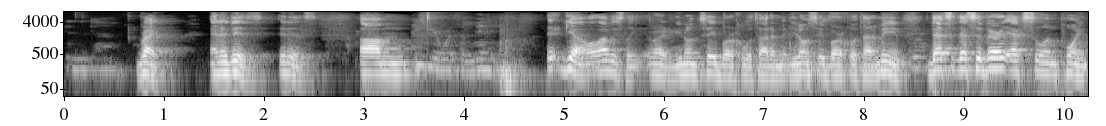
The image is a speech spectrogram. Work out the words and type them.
in the time. Right. And it is. It is. Um, if you're with a minyan. Yeah, well, obviously, right. You don't say barchu without a you don't say barchu without a minyan. That's that's a very excellent point.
